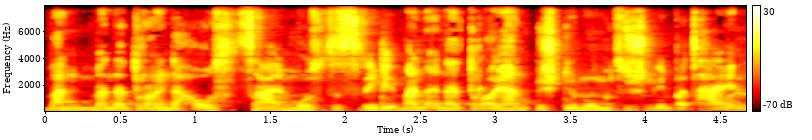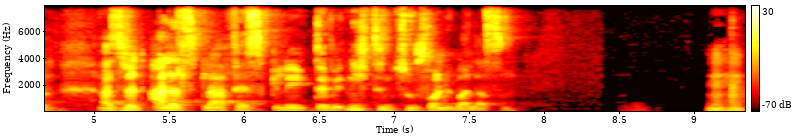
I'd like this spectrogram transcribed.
wann man der Treuhänder auszahlen muss, das regelt man in einer Treuhandbestimmung zwischen den Parteien. Also wird alles klar festgelegt, da wird nichts dem Zufall überlassen. Mhm.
